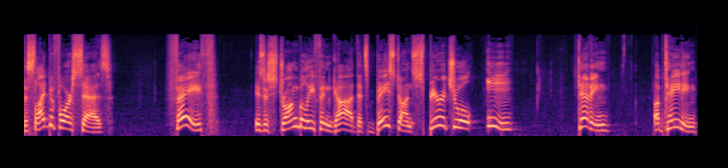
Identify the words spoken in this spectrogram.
The slide before says faith is a strong belief in God that's based on spiritual mm, getting, obtaining,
